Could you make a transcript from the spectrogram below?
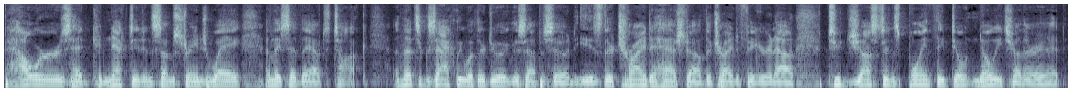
powers had connected in some strange way, and they said they have to talk. And that's exactly what they're doing this episode is they're trying to hash it out, they're trying to figure it out. To Justin's point, they don't know each other yet.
